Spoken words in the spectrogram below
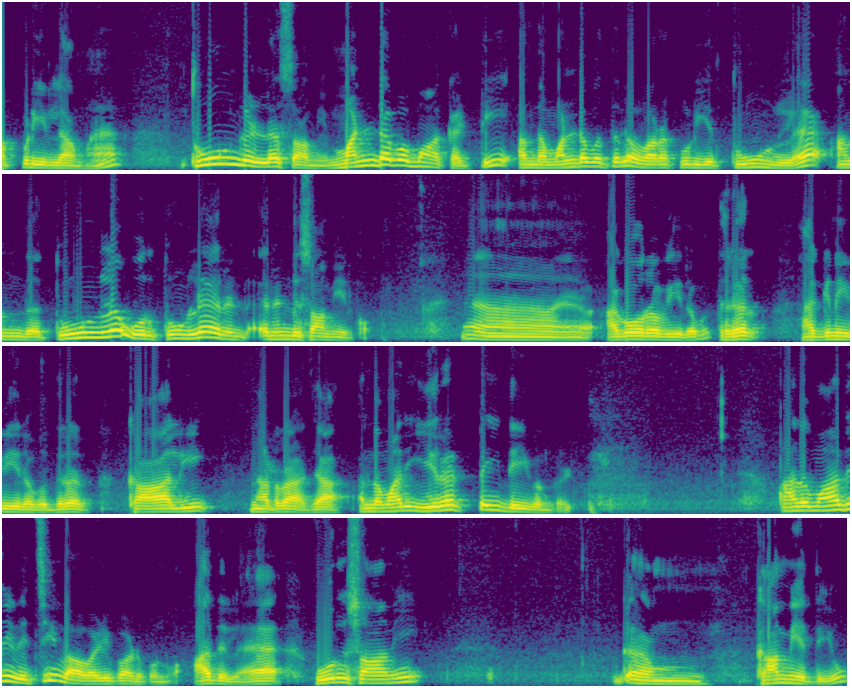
அப்படி இல்லாமல் தூண்களில் சாமி மண்டபமாக கட்டி அந்த மண்டபத்தில் வரக்கூடிய தூணில் அந்த தூணில் ஒரு தூணில் ரெண்டு ரெண்டு சாமி இருக்கும். அகோர வீரபத்திரர் அக்னி வீரபத்திரர் காளி நடராஜா அந்த மாதிரி இரட்டை தெய்வங்கள். அது மாதிரி வச்சு வா வழிபாடு பண்ணுவோம் அதில் ஒரு சாமி காமியத்தையும்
